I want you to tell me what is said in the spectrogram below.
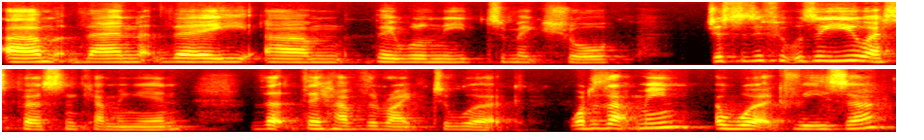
um, then they, um, they will need to make sure, just as if it was a US person coming in, that they have the right to work. What does that mean? A work visa.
